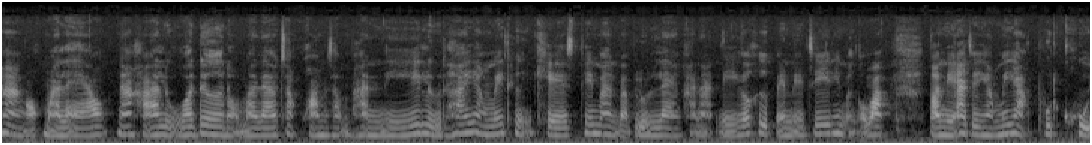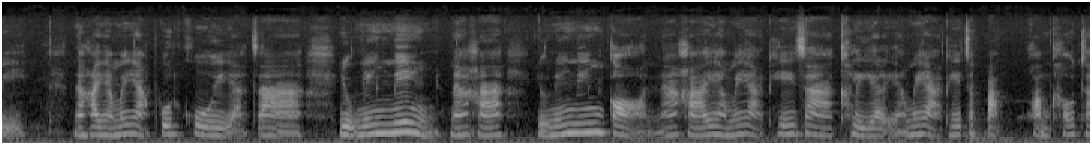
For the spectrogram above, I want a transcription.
ห่างออกมาแล้วนะคะ หรือว่าเดินออกมาแล้วจากความสัมพันธ์นี้ หรือถ้ายังไม่ถึงเคสที่มันแบบรุนแรงขนาดนี้ก็คือเป็นเอจี้ที่เหมือนกับว่า ตอนนี้อาจจะยังไม่อยากพูดคุยนะคะ ยังไม่อยากพูดคุย อยากจะอยู่นิ่งๆนะคะ อยู่นิ่งๆก่อนนะคะ ยังไม่อยากที่จะเคลียร์ยังไม่อยากที่จะปรับ ความเข้าใจ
